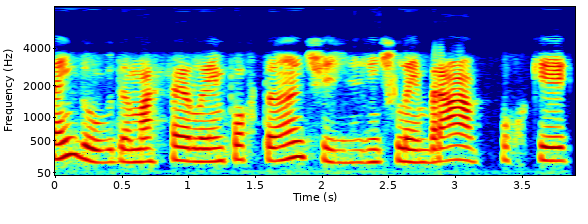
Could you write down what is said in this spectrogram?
Sem dúvida, Marcelo, é importante a gente lembrar, porque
